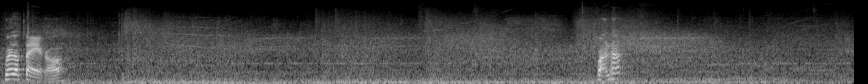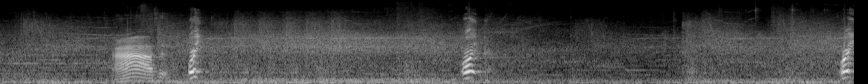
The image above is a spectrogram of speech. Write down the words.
เพื่อนเราแตกเหรอฝันครับ อ่าโอ้ยโอ้ยโอ้ย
